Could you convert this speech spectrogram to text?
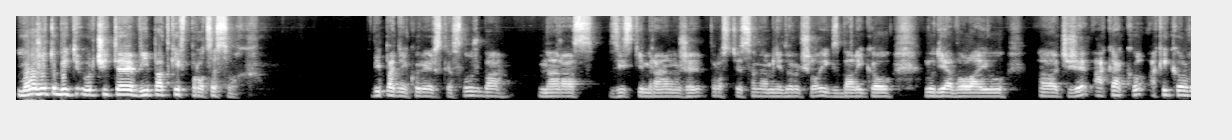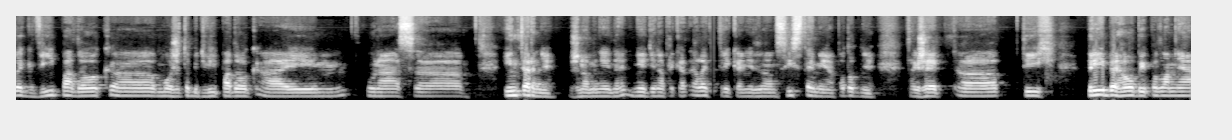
Môžu to byť určité výpadky v procesoch. Vypadne kurierská služba, naraz zistím ráno, že proste sa nám nedoručilo x balíkov, ľudia volajú, čiže akáko, akýkoľvek výpadok, môže to byť výpadok aj u nás interne, že nám nejde napríklad elektrika, nejde nám systémy a podobne. Takže tých príbehov by podľa mňa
